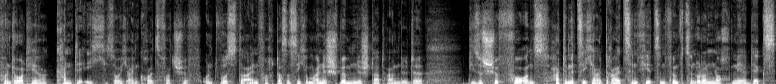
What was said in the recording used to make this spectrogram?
Von dort her kannte ich solch ein Kreuzfahrtschiff und wusste einfach, dass es sich um eine schwimmende Stadt handelte. Dieses Schiff vor uns hatte mit Sicherheit 13, 14, 15 oder noch mehr Decks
